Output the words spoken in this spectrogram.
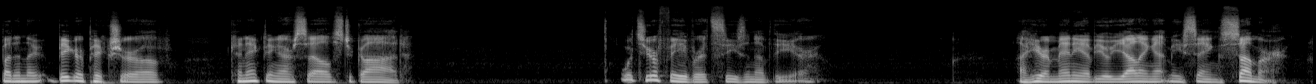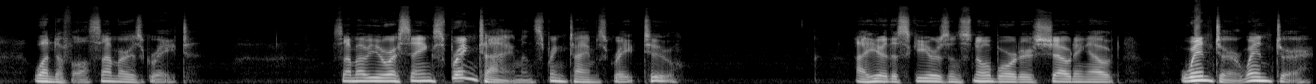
but in the bigger picture of connecting ourselves to God. What's your favorite season of the year? I hear many of you yelling at me saying summer. Wonderful. Summer is great. Some of you are saying springtime, and springtime's great too. I hear the skiers and snowboarders shouting out, Winter, winter.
